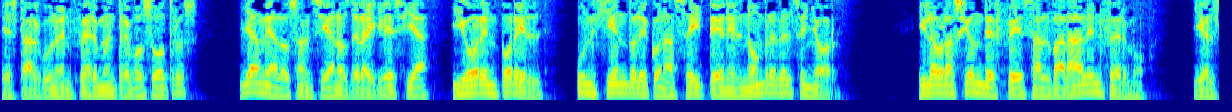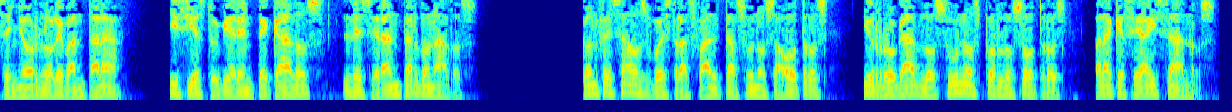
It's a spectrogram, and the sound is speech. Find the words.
¿Está alguno enfermo entre vosotros? Llame a los ancianos de la iglesia y oren por él, ungiéndole con aceite en el nombre del Señor. Y la oración de fe salvará al enfermo, y el Señor lo levantará, y si estuvieren pecados, le serán perdonados. Confesaos vuestras faltas unos a otros, y rogad los unos por los otros, para que seáis sanos.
